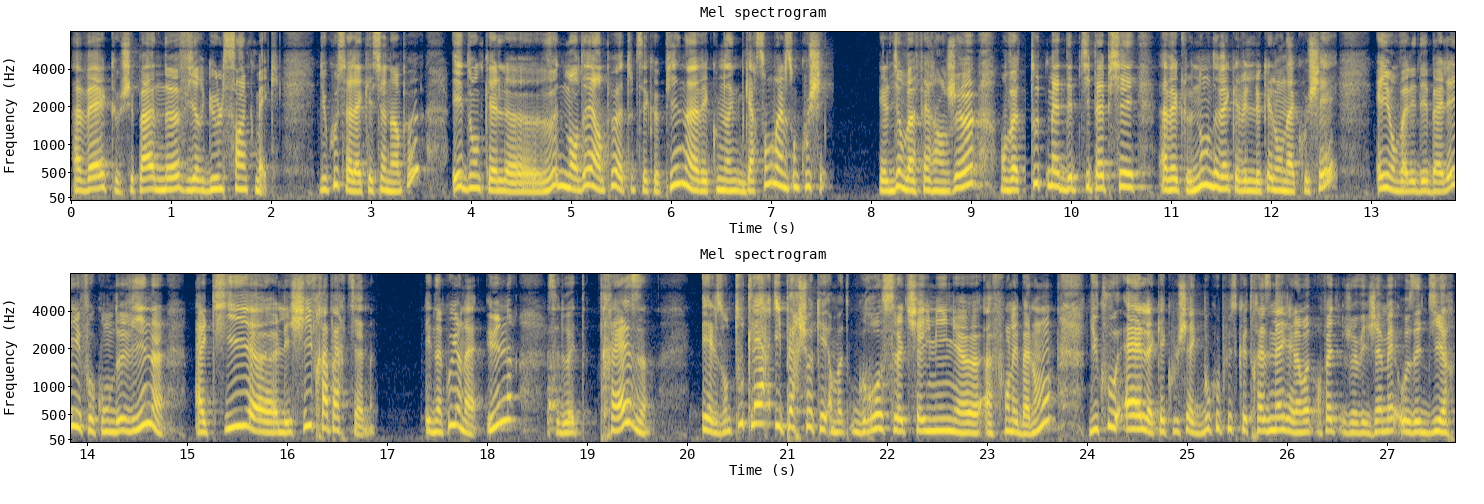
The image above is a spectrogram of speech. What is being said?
avec, je sais pas, 9,5 mecs. Du coup, ça la questionne un peu. Et donc, elle euh, veut demander un peu à toutes ses copines avec combien de garçons elles ont couché. Et elle dit on va faire un jeu, on va toutes mettre des petits papiers avec le nombre de mecs avec lesquels on a couché, et on va les déballer, il faut qu'on devine à qui euh, les chiffres appartiennent. Et d'un coup, il y en a une, ça doit être 13, et elles ont toutes l'air hyper choquées, en mode gros slut shaming euh, à fond les ballons. Du coup, elle, qui a couché avec beaucoup plus que 13 mecs, elle est en mode en fait, je vais jamais oser te dire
